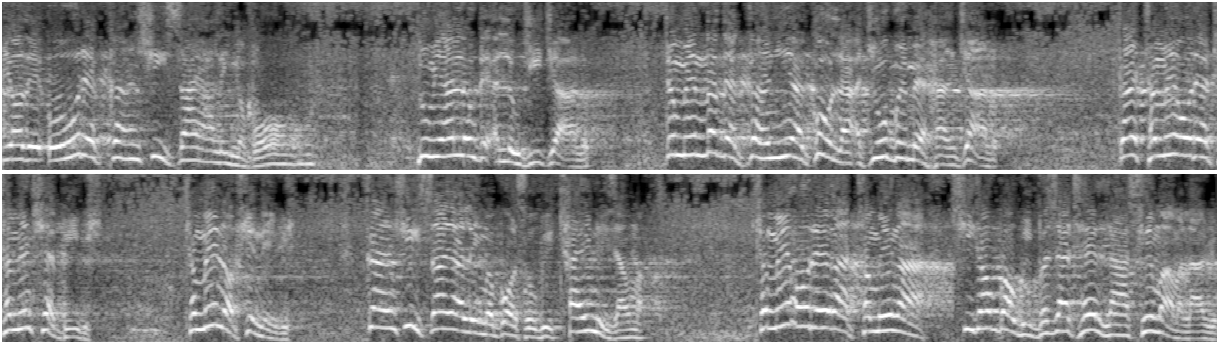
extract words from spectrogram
ပြောသေးအိုးတဲ့ကံရှိစားရလိမ့်မပေါ့သူများလုပ်တဲ့အလုပ်ကြီးကြလို့တမင်သက်သက်ကံကြီးကကိုယ့်လာအကျိုးပေးမဲ့ဟန်ကြလို့ ကဲထမင်းဩတဲ့ထမင်းချက်ပြီးပြီထမင်းတော့ဖြစ်နေပြီကံရှိစားရလိမ့်မပေါ့ဆိုပြီးထိုင်းနေစမ်းမထမင်းဩတဲ့ကထမင်းကခြီတော့ပေါက်ပြီးပါဇက်သေးလာဆင်းမမလားပြု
